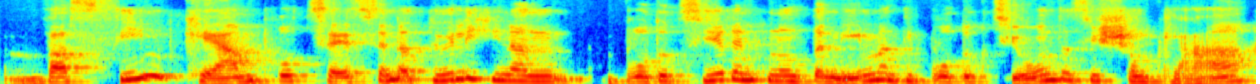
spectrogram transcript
was sind Kernprozesse? Natürlich in einem produzierenden Unternehmen die Produktion, das ist schon klar,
